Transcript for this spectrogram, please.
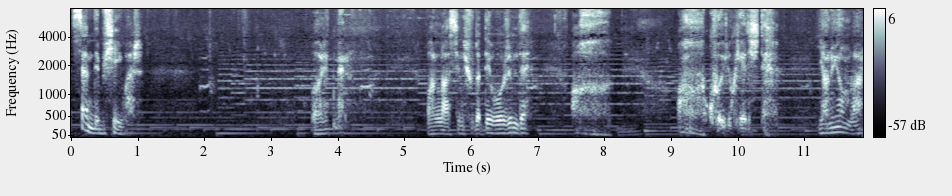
Sende bir şey var. Öğretmen. Vallahi seni şurada deviririm de. Ah. Ah kuyruk yer işte. Yanıyorum lan.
